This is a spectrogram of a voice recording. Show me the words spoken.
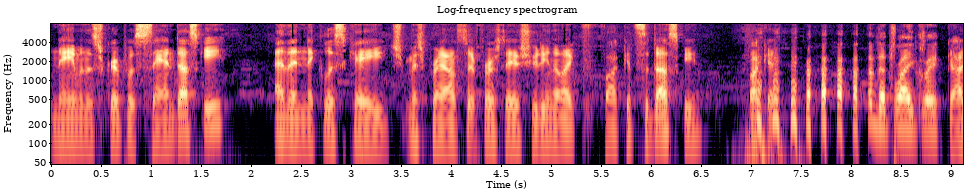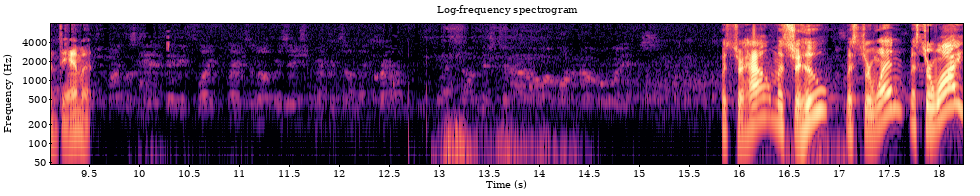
name in the script was Sandusky, and then Nicolas Cage mispronounced it first day of shooting. They're like, "Fuck, it's Sadusky. Fuck it. That's likely. God damn it." Mr. How? Mr. Who? Mr. When? Mr. Why?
